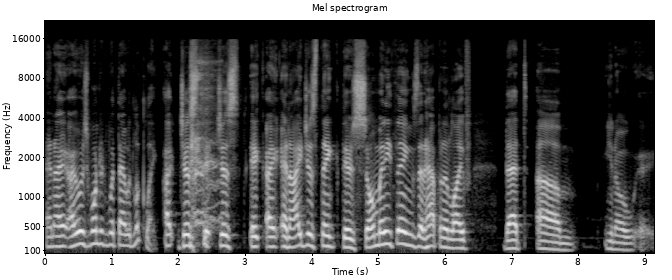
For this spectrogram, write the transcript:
And I, I always wondered what that would look like. I just, it just, it, I, and I just think there's so many things that happen in life that, um, you know, eh,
